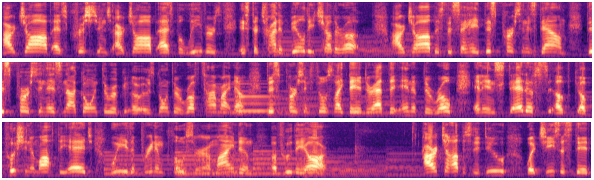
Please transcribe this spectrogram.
Our job as Christians, our job as believers is to try to build each other up. Our job is to say, hey, this person is down. This person is not going through a, uh, is going through a rough time right now. This person feels like they, they're at the end of the rope. And instead of, of, of pushing them off the edge, we need to bring them closer and remind them of who they are. Our job is to do what Jesus did,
